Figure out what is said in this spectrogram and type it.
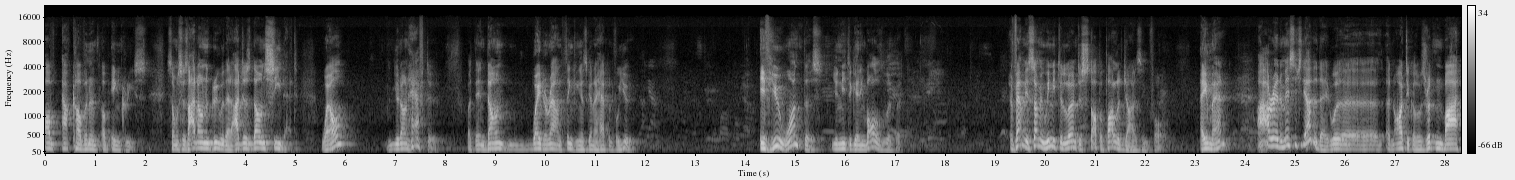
of our covenant of increase. Someone says, I don't agree with that. I just don't see that. Well, you don't have to. But then don't wait around thinking it's going to happen for you. If you want this, you need to get involved with it. family is something we need to learn to stop apologizing for. Amen. I read a message the other day. It was uh, an article. It was written by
